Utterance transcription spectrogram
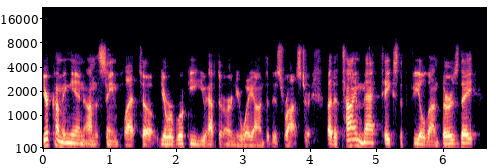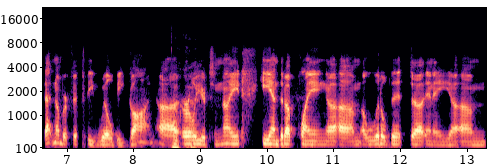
You're coming in on the same plateau. You're a rookie. You have to earn your way onto this roster. By the time Mac takes the field on Thursday, that number 50 will be gone. Uh, okay. Earlier tonight, he ended up playing uh, um, a little bit uh, in a um,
